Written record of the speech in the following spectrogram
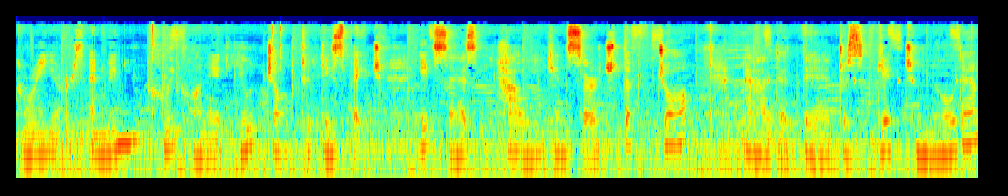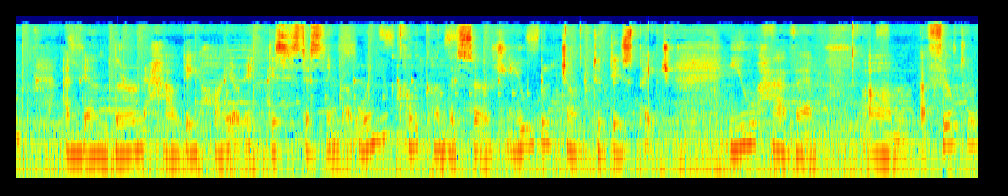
careers. And when you click on it, you jump to this page. It says how you can search the job and then just get to know them and then learn how they hire it. This is the symbol. When you click on the search, you will jump to this page. You have a, um, a filter.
